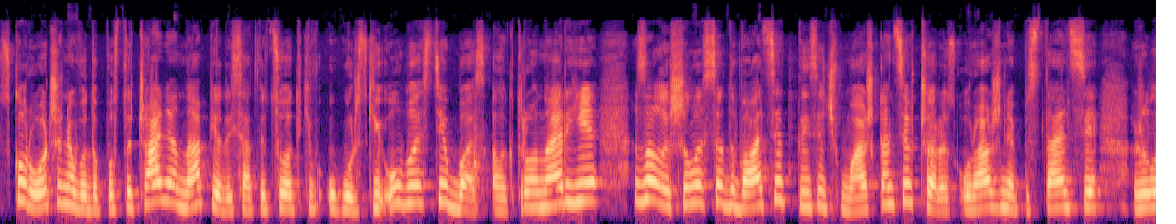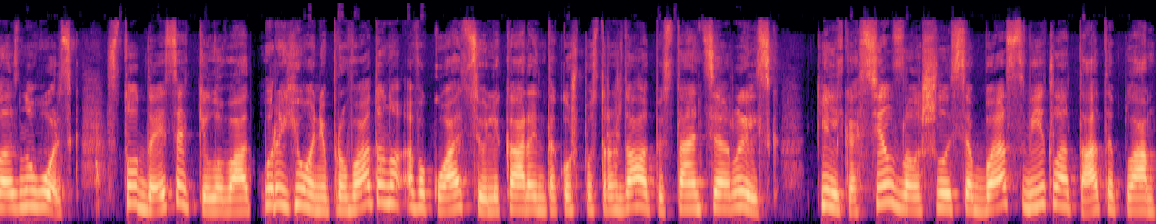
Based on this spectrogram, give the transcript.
скорочення водопостачання на 50%. У Курській області без електроенергії залишилося 20 тисяч мешканців через ураження підстанції Железногорськ 110 кВт. У регіоні проведено евакуацію лікарень. Також постраждала підстанція Рильськ. Кілька сіл залишилися без світла та тепла.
